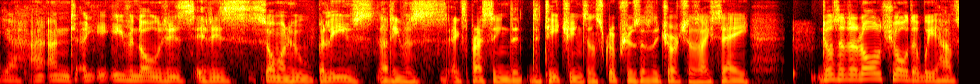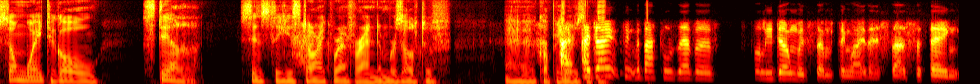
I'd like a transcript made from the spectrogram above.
Yeah, and uh, even though it is it is someone who believes that he was expressing the, the teachings and scriptures of the church, as I say, does it at all show that we have some way to go still since the historic referendum result of uh, a couple of years I ago? I don't think the battle's ever fully done with something like this. That's the thing.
